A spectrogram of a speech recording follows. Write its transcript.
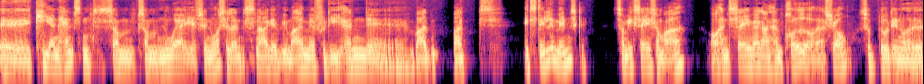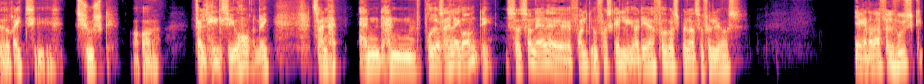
øh, Kian Hansen, som, som nu er i FC Nordsjælland, snakkede vi meget med, fordi han øh, var, var et, et stille menneske, som ikke sagde så meget. Og han sagde, at hver gang han prøvede at være sjov, så blev det noget øh, rigtig tjusk og faldt helt til jorden. Ikke? Så han, han, han bryder sig heller ikke om det. Så sådan er det. Øh, folk er jo forskellige, og det er fodboldspillere selvfølgelig også. Jeg kan da i hvert fald huske,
